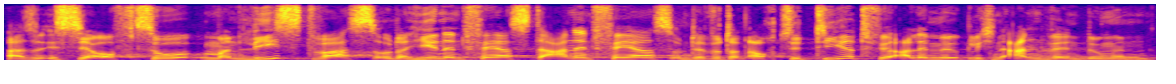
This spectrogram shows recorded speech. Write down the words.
Also ist ja oft so, man liest was oder hier einen Vers, da einen Vers und der wird dann auch zitiert für alle möglichen Anwendungen.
